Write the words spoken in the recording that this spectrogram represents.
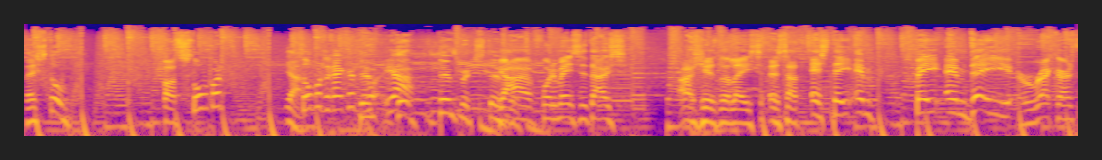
Nee, stom. Wat, Stompert? Ja. Record? Ja. dum- Dumpert. Ja, voor de mensen thuis, als je het leest, er staat STM-PMD Records.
